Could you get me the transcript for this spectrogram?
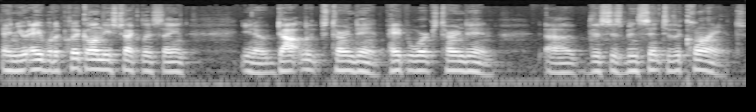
And you're able to click on these checklists saying, you know, dotloops turned in, paperwork's turned in, uh, this has been sent to the client,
